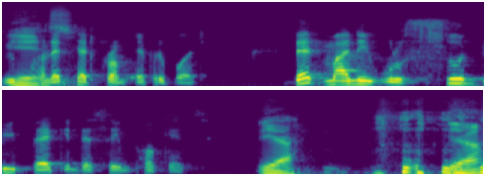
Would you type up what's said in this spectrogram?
we've Yes. collected from everybody. That money will soon be back in the same pockets. Yeah. yeah.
